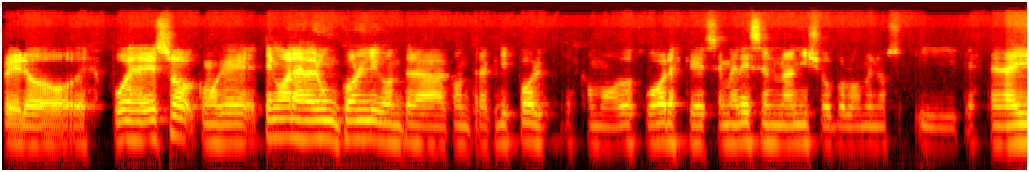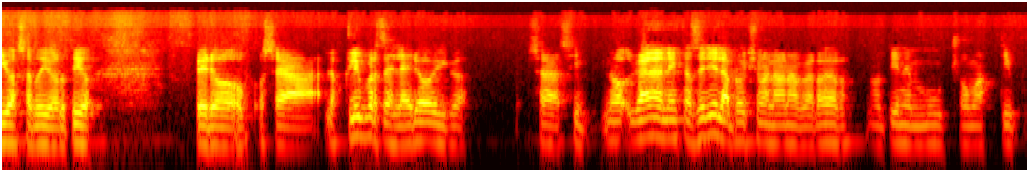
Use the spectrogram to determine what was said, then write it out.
Pero después de eso, como que tengo ganas de ver un Conley contra, contra Chris Paul. Es como dos jugadores que se merecen un anillo por lo menos y que estén ahí va a ser divertido. Pero, o sea, los Clippers es la heroica. O sea, si no ganan esta serie, la próxima la van a perder. No tienen mucho más tipo.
